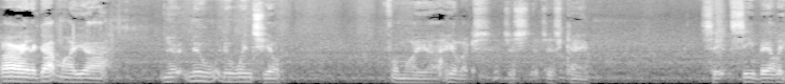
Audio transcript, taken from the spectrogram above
All right, I got my uh, new, new windshield for my uh, Helix. It just it just came. See, Cee Bailey,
